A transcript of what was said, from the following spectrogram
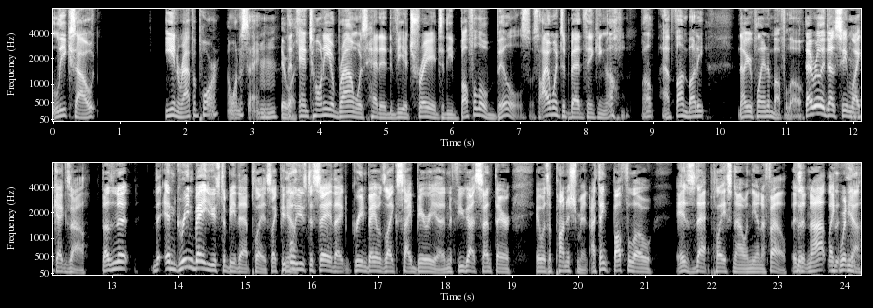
leaks out Ian Rapoport, I want to say, mm-hmm. It that was. Antonio Brown was headed via trade to the Buffalo Bills. So I went to bed thinking, "Oh, well, have fun, buddy. Now you're playing in Buffalo." That really does seem like exile, doesn't it? The, and Green Bay used to be that place. Like people Yeah. used to say that Green Bay was like Siberia, and if you got sent there, it was a punishment. I think Buffalo is that place now in the NFL, is The- it not? Like the- when yeah.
